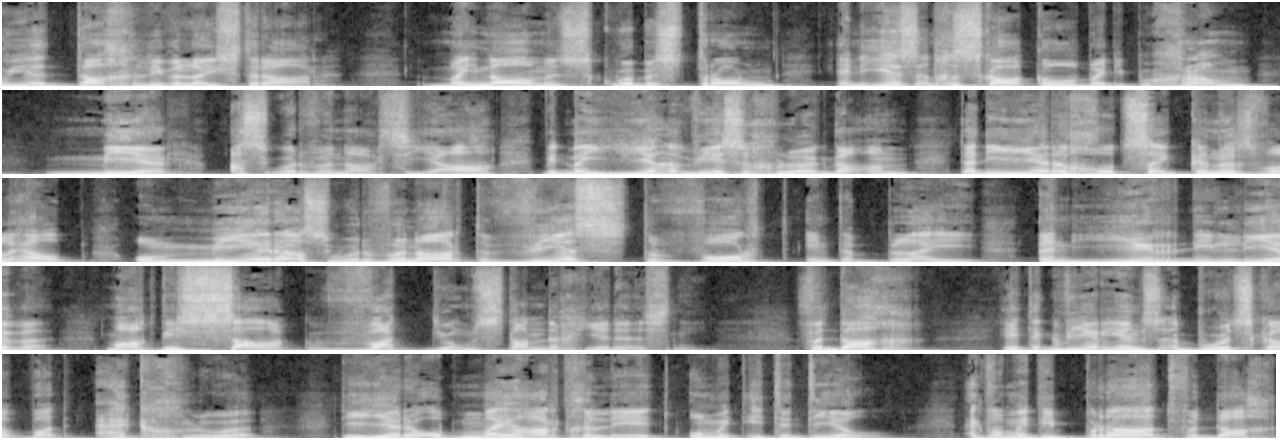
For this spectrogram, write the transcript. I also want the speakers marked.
Speaker 1: Goeiedag liewe luisteraar. My naam is Kobus Tron en u is ingeskakel by die program Meer as oorwinnaars. Ja, met my hele wese glo ek daaraan dat die Here God sy kinders wil help om meer as oorwinnaar te wees, te word en te bly in hierdie lewe. Maak nie saak wat die omstandighede is nie. Vandag het ek weer eens 'n boodskap wat ek glo die Here op my hart gelê het om met u te deel. Ek wil met u praat vandag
